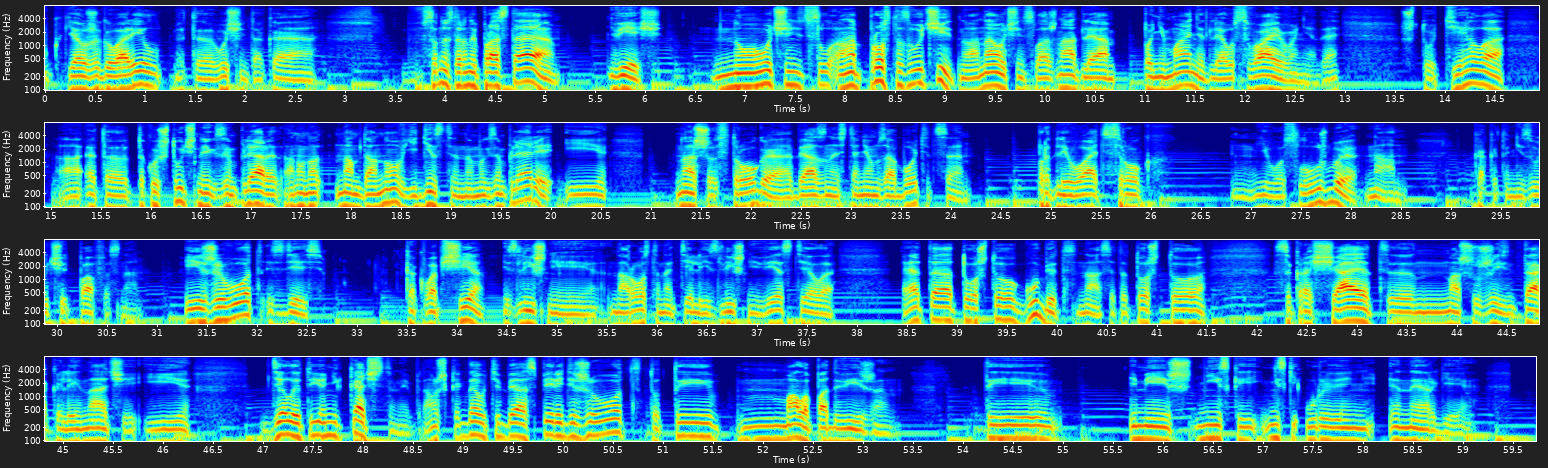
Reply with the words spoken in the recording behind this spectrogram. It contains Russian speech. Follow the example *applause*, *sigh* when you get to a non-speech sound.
как я уже говорил, это очень такая, с одной стороны, простая вещь, но очень... Она просто звучит, но она очень сложна для понимания, для усваивания, да, что тело это такой штучный экземпляр, оно нам дано в единственном экземпляре, и наша строгая обязанность о нем заботиться, продлевать срок его службы нам, как это не звучит пафосно. И живот здесь, как вообще излишний нарост на теле, излишний вес тела, это то, что губит нас, это то, что сокращает э, нашу жизнь так или иначе и делает ее некачественной. Потому что когда у тебя спереди живот, то ты мало подвижен. Ты имеешь низкий, низкий уровень энергии.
